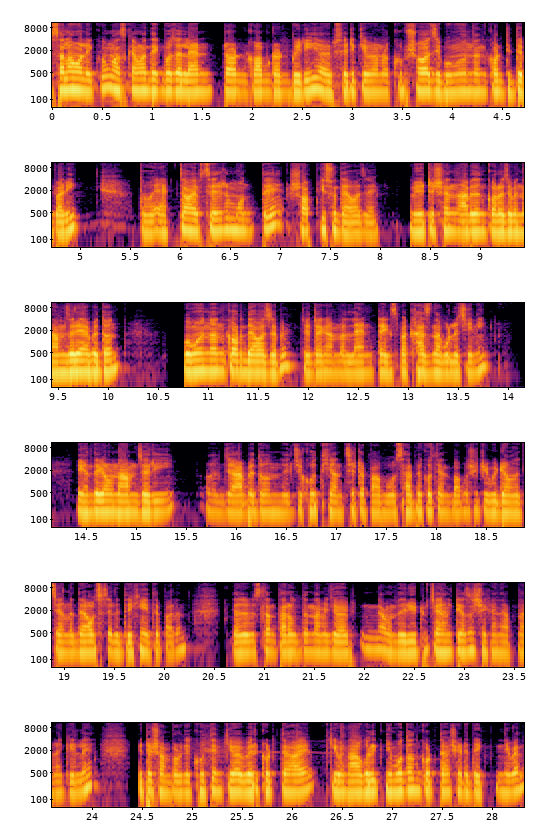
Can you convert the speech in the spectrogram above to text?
আসসালামু আলাইকুম। আজকে আমরা দেখব যে land dot gov dot BD ওয়েবসাইটে কীভাবে আমরা খুব সহজে ভূমি উন্নয়ন কর দিতে পারি। তো একটা ওয়েবসাইটের মধ্যে সব কিছু দেওয়া যায়। মিউটেশন আবেদন করা যাবে, নামজারি আবেদন, ভূমি উন্নয়ন কর দেওয়া যাবে, যেটাকে আমরা ল্যান্ড ট্যাক্স বা খাজনা বলে চিনি। এখান থেকে আমরা নামজারি যে আবেদনের যে খতিয়ান সেটা পাবো সার্ভে খতিয়ান পাবো সেটির ভিডিও আমাদের চ্যানেলে দেওয়া হচ্ছে চাইলে দেখে নিতে পারেন। রাজুল ইসলাম তারকদের নামে যে আমাদের ইউটিউব চ্যানেলটি আছে, সেখানে আপনারা গেলে এটা সম্পর্কে খতিয়ান কীভাবে বের করতে হয়, কীভাবে নাগরিক নিবেদন করতে হয়, সেটা দেখ নেবেন।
